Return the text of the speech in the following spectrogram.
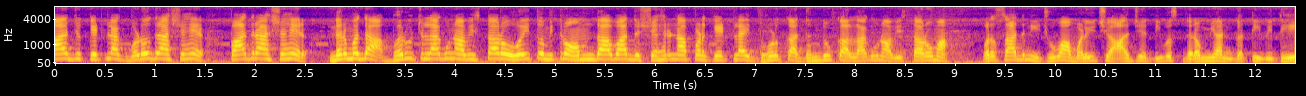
આજ કેટલાક વડોદરા શહેર પાદરા શહેર, નર્મદા, ભરૂચ લાગુના વિસ્તારો હોય તો મિત્રો અમદાવાદ શહેરના પણ કેટલાય ધોળકા ધંધુકા લાગુના વિસ્તારોમાં વરસાદની જોવા મળી છે આજે દિવસ દરમિયાન ગતિવિધિ.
